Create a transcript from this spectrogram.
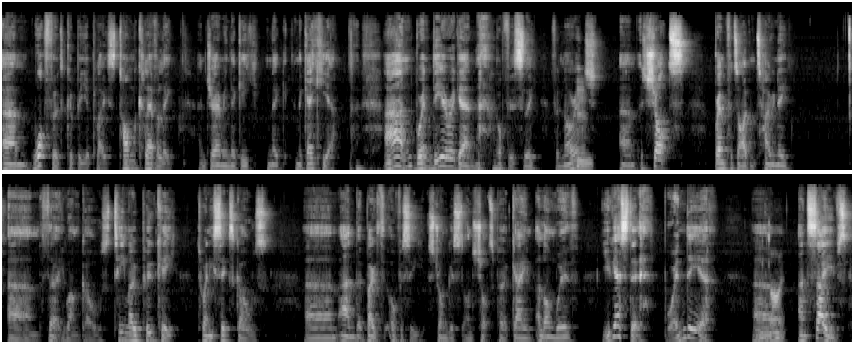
um, Watford could be your place. Tom Cleverley and Jeremy Ngakia. and Buendia again, obviously, for Norwich. Mm. Um, shots, Brentford's Ivan Toney, um, 31 goals. Teemu Pukki, 26 goals. Um, and they're both obviously strongest on shots per game, along with, you guessed it, Buendia. Um, nice. And saves.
